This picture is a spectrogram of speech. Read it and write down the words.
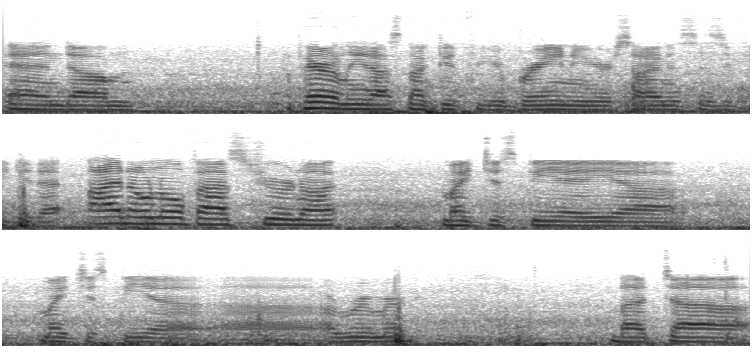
and um, apparently that's not good for your brain or your sinuses if you do that. I don't know if that's true or not. Might just be a uh, might just be a, a, a rumor. But uh,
